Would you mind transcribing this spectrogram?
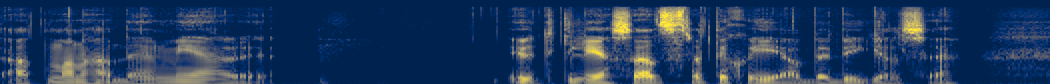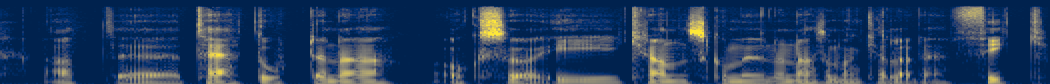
att man hade en mer utglesad strategi av bebyggelse att eh, tätorterna också i kranskommunerna som man kallar det fick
